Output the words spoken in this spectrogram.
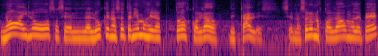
no hay luz, o sea, la luz que nosotros teníamos era todos colgados de cables. O sea, nosotros nos colgábamos de PEC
